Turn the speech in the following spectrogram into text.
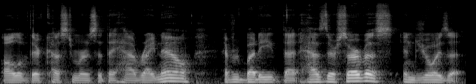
all of their customers that they have right now. Everybody that has their service enjoys it.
